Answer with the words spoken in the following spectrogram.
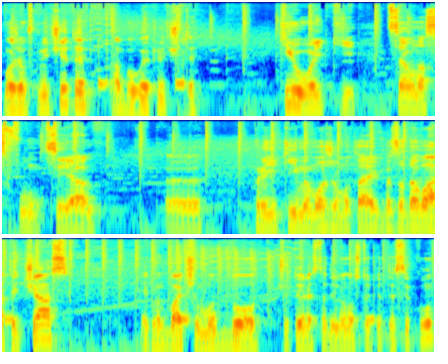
Можемо включити або виключити. QIT це у нас функція, е, при якій ми можемо так якби задавати час. Як ми бачимо, до 495 секунд.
